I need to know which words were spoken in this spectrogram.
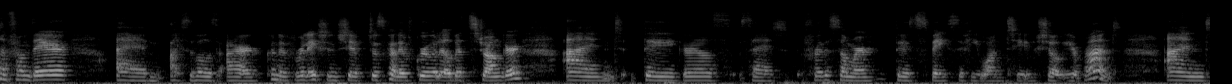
And from there, um, I suppose our kind of relationship just kind of grew a little bit stronger. And the girls said, for the summer, there's space if you want to show your brand. And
